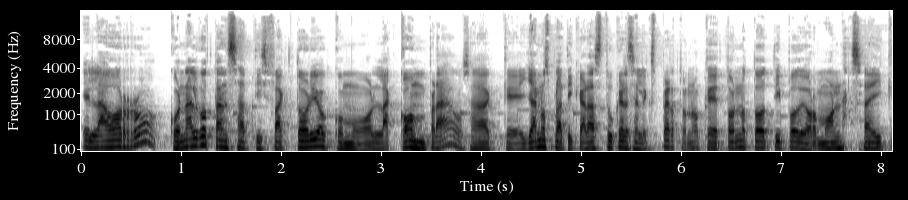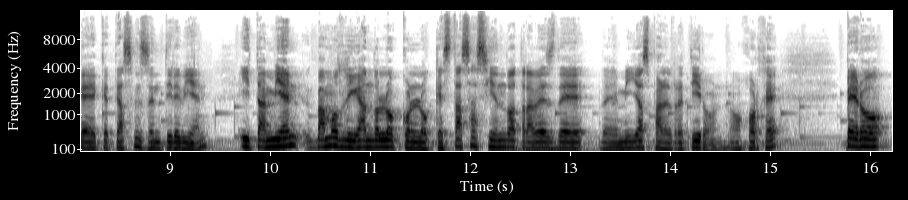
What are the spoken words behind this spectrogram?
el ahorro con algo tan satisfactorio como la compra, o sea, que ya nos platicarás tú que eres el experto, ¿no? Que detona todo tipo de hormonas ahí que, que, te hacen sentir bien. Y también vamos ligándolo con lo que estás haciendo a través de, de millas para el retiro, ¿no, Jorge? Pero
